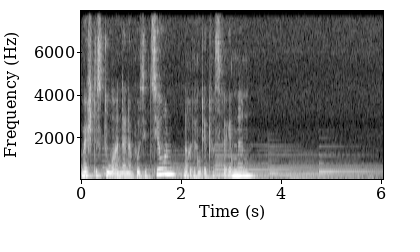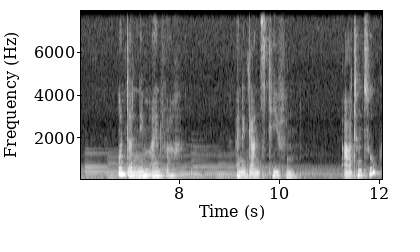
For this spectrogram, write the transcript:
Möchtest du an deiner Position noch irgendetwas verändern? Und dann nimm einfach einen ganz tiefen Atemzug.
